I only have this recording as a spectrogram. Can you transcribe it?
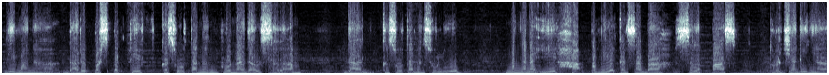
di mana dari perspektif Kesultanan Brunei Darussalam dan Kesultanan Sulu mengenai hak pemilikan Sabah selepas terjadinya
